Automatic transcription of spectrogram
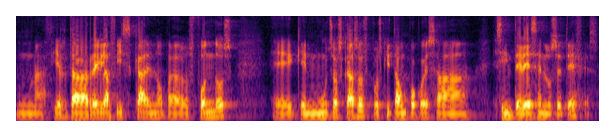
una cierta regla fiscal ¿no? para los fondos eh, que en muchos casos pues, quita un poco esa, ese interés en los ETFs.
